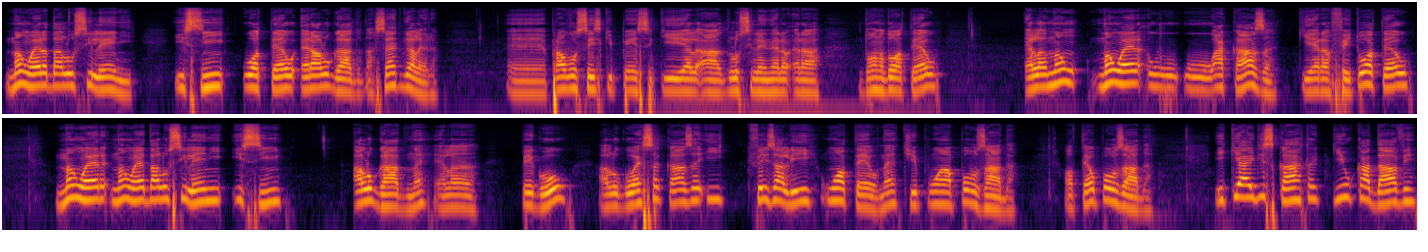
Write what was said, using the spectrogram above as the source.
não era da Lucilene e sim o hotel era alugado, tá certo, galera? É, para vocês que pensam que ela, a Lucilene era, era, dona do hotel, ela não não era o, o a casa que era feito o hotel não é, não é da Lucilene e sim alugado, né? Ela pegou, alugou essa casa e fez ali um hotel, né? Tipo uma pousada, hotel pousada. E que aí descarta que o cadáver,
